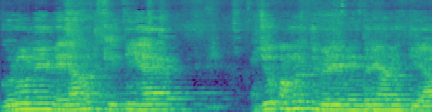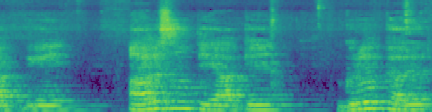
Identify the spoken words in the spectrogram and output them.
ਗੁਰੂ ਨੇ ਮਿਹਰਮਤ ਕੀਤੀ ਹੈ, ਜੋ ਅੰਮ੍ਰਿਤ ਵੇਲੇ ਨਿੰਦਰਿਆਂ ਨੂੰ ਤਿਆਗ ਕੇ, ਆਲਸ ਨੂੰ ਤਿਆਗ ਕੇ ਗੁਰੂ ਘਰ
